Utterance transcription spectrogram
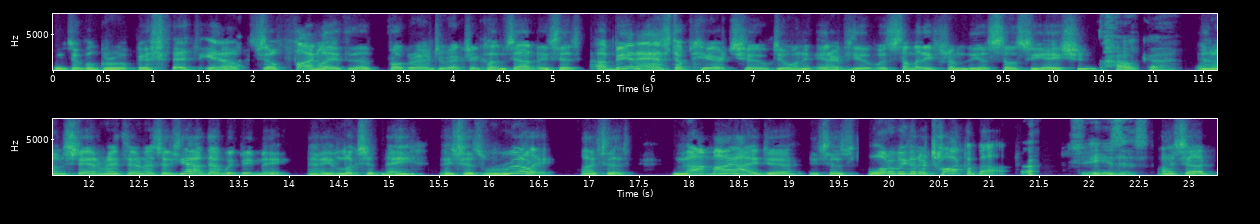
musical group. you know, so finally the program director comes out and he says, I'm being asked up here to do an interview with somebody from the association. Oh, God. And I'm standing right there and I says, Yeah, that would be me. And he looks at me and he says, Really? I says, Not my idea. He says, What are we going to talk about? Jesus. I said,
